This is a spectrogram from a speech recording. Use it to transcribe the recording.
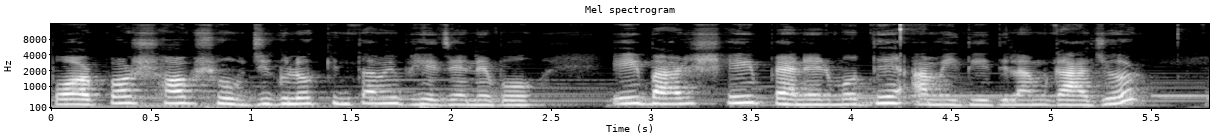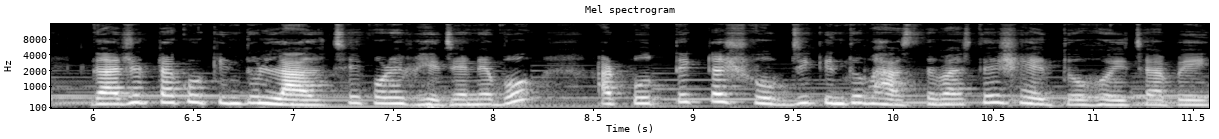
পরপর সব সবজিগুলো কিন্তু আমি ভেজে নেব। এইবার সেই প্যানের মধ্যে আমি দিয়ে দিলাম গাজর। গাজরটাকেও কিন্তু লালচে করে ভেজে নেব আর প্রত্যেকটা সবজি কিন্তু ভাজতে ভাজতে সেদ্ধ হয়ে যাবে।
